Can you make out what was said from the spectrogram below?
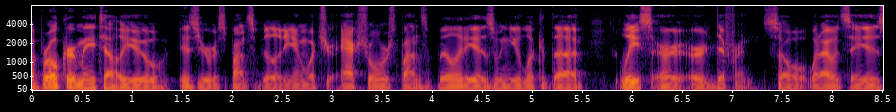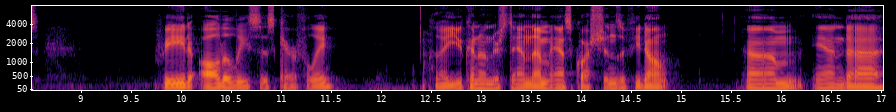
a broker may tell you is your responsibility and what your actual responsibility is when you look at the lease are, are different. So what I would say is read all the leases carefully so that you can understand them, ask questions if you don't. Um, and uh,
